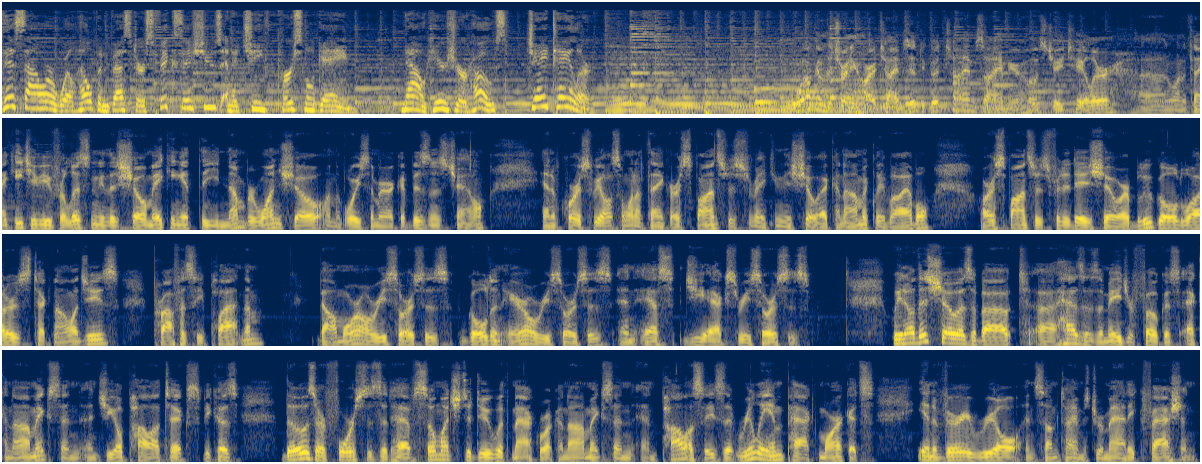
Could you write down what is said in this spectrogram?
This hour will help investors fix issues and achieve personal gain. Now, here's your host, Jay Taylor. Welcome to Turning Hard Times into Good Times. I am your host, Jay Taylor. Uh, I want to thank each of you for listening to this show, making it the number one show on the Voice America Business Channel. And of course, we also want to thank our sponsors for making this show economically viable. Our sponsors for today's show are Blue Gold Waters Technologies, Prophecy Platinum, Balmoral Resources, Golden Arrow Resources, and SGX Resources. We know this show is about uh, has as a major focus economics and, and geopolitics because those are forces that have so much to do with macroeconomics and, and policies that really impact markets in a very real and sometimes dramatic fashion.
